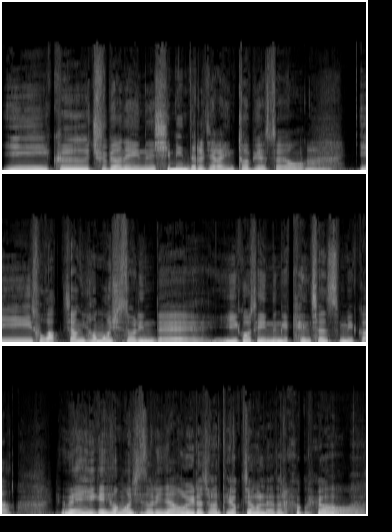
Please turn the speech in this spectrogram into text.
이 그 주변에 있는 시민들을 제가 인터뷰했어요. 음. 이 소각장 혐오 시설인데 이것에 있는 게 괜찮습니까? 왜 이게 혐오 시설이냐? 오히려 저한테 역정을 내더라고요. 어.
